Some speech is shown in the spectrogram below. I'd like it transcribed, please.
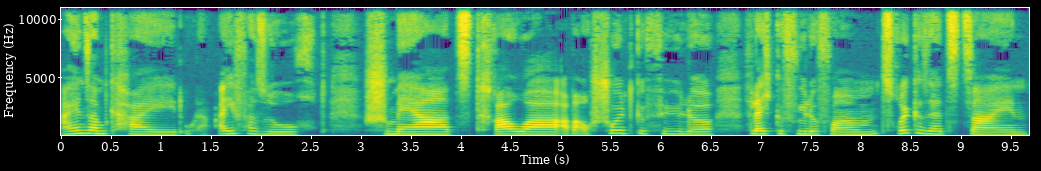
Einsamkeit oder Eifersucht, Schmerz, Trauer, aber auch Schuldgefühle, vielleicht Gefühle vom Zurückgesetztsein,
